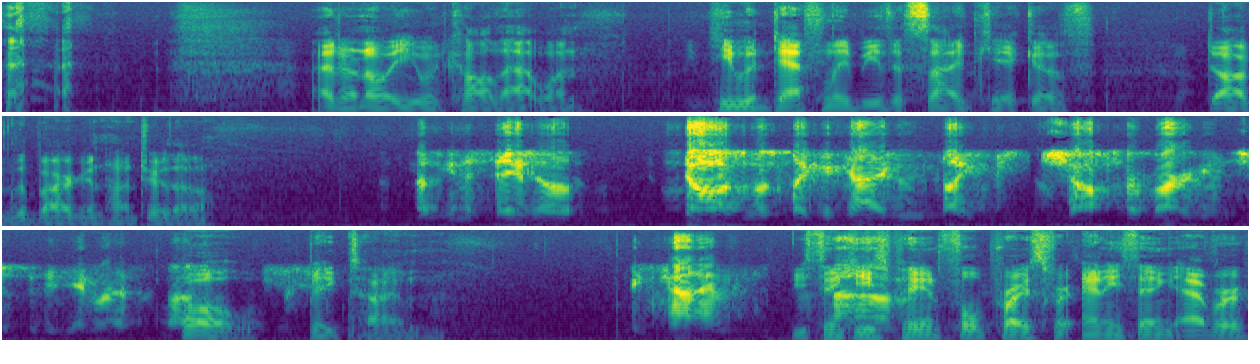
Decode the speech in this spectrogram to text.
I don't know what you would call that one. He would definitely be the sidekick of Dog the Bargain Hunter, though. I was gonna say though, dog looks like a guy who like shops for bargains just to begin with. But Oh, big time. You think he's Um, paying full price for anything ever?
